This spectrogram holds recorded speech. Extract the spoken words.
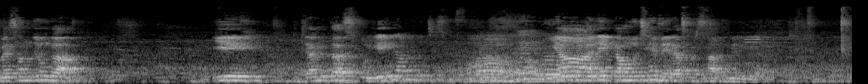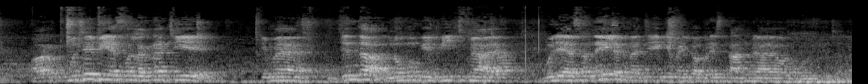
मैं समझूँगा ये जनता स्कूल यही नाम यहाँ आने का मुझे मेरा प्रसाद मिल गया। और मुझे भी ऐसा लगना चाहिए कि मैं ज़िंदा लोगों के बीच में आया। मुझे ऐसा नहीं लगना चाहिए कि मैं कब्रिस्तान में आया और बोल के चला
